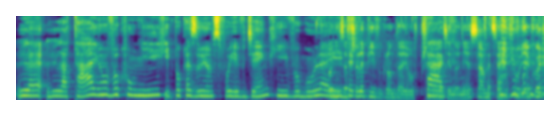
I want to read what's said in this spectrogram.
le, latają wokół nich i pokazują swoje wdzięki w ogóle. Oni i zawsze tak... lepiej wyglądają w przyrodzie, tak. no nie? Samce muszą jakoś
